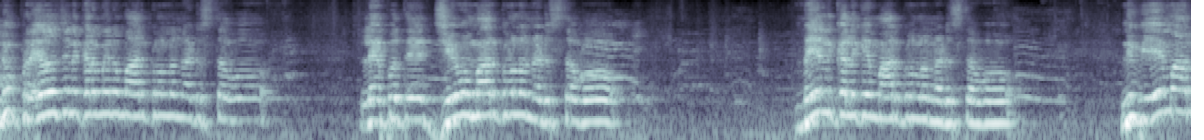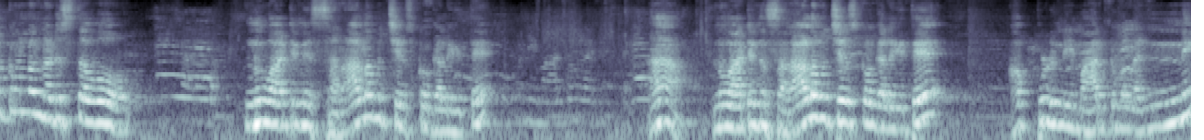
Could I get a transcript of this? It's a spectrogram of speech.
నువ్వు ప్రయోజనకరమైన మార్గంలో నడుస్తావో లేకపోతే జీవ మార్గంలో నడుస్తావో మేలు కలిగే మార్గంలో నడుస్తావో నువ్వు ఏ మార్గంలో నడుస్తావో నువ్వు వాటిని సరళము చేసుకోగలిగితే నువ్వు వాటిని సరళము చేసుకోగలిగితే అప్పుడు నీ మార్గములన్నీ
